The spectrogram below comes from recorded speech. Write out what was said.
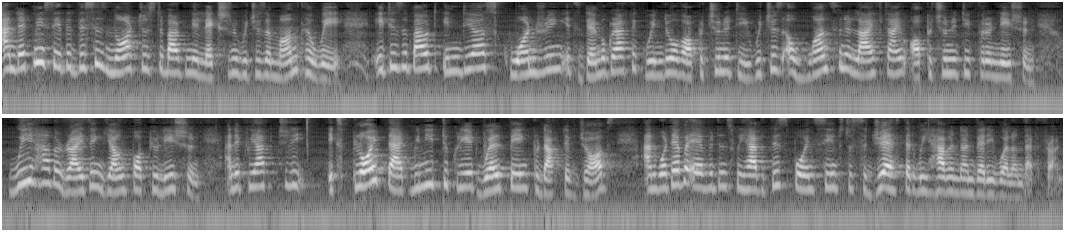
And let me say that this is not just about an election which is a month away. It is about India squandering its demographic window of opportunity, which is a once in a lifetime opportunity for a nation. We have a rising young population, and if we actually exploit that, we need to create well paying, productive jobs. And whatever evidence we have at this point seems to suggest that we haven't done very well on that front.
